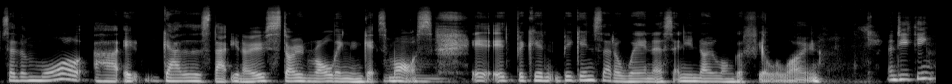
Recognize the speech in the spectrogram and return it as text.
So the more uh, it gathers that, you know, stone rolling and gets moss, it, it begin, begins that awareness, and you no longer feel alone. And do you think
